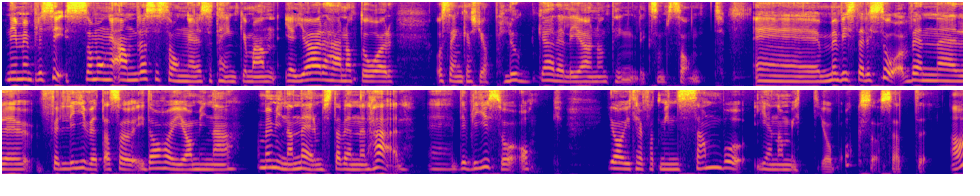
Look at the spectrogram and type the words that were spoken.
nej men precis. Som många andra säsonger så tänker man jag gör det här något år och sen kanske jag pluggar eller gör någonting liksom sånt. Eh, men visst är det så, vänner för livet, alltså idag har jag mina, ja, mina närmsta vänner här. Eh, det blir ju så och jag har ju träffat min sambo genom mitt jobb också så att ja.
